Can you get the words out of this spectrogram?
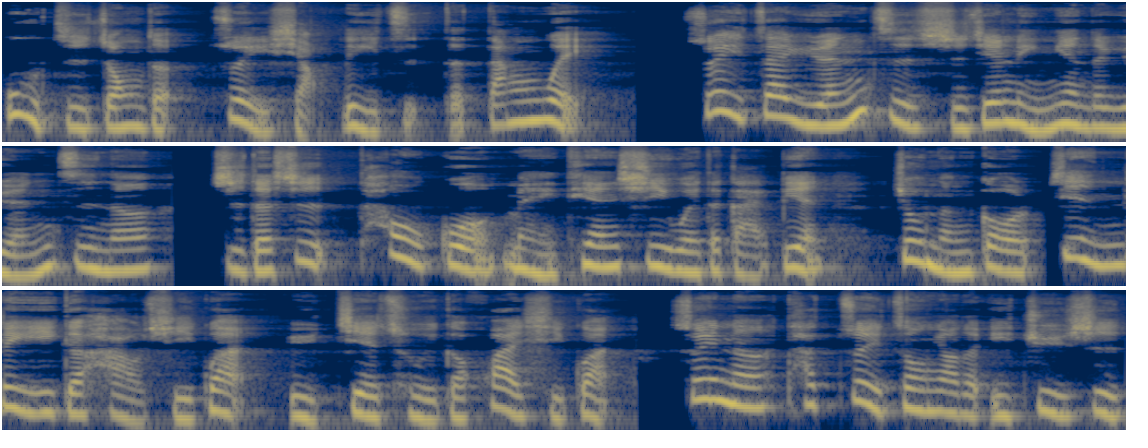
物质中的最小粒子的单位。所以在原子时间里面的原子呢，指的是透过每天细微的改变，就能够建立一个好习惯与戒除一个坏习惯。所以呢，它最重要的一句是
